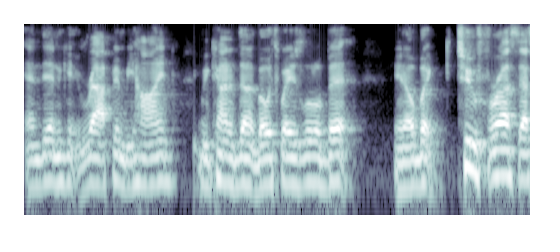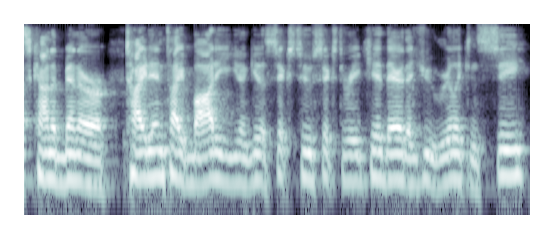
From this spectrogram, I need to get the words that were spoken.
and then get, wrap in behind. We kind of done it both ways a little bit, you know. But two for us, that's kind of been our tight end type body. You know, get a six two, six three kid there that you really can see,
